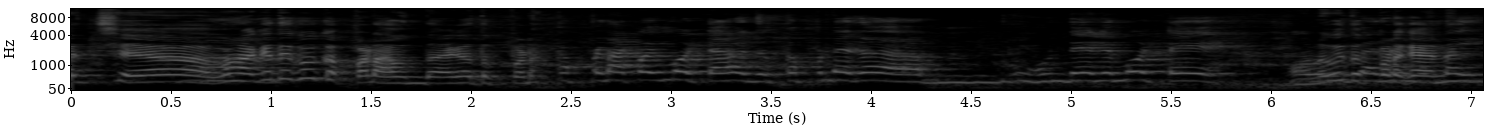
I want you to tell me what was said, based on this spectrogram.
ਅੱਛਾ ਵਾਹ ਕਿਤੇ ਕੋਈ ਕੱਪੜਾ ਹੁੰਦਾ ਹੈਗਾ ਦੁੱਪੜ ਕੱਪੜਾ ਕੋਈ ਮੋਟਾ ਕੱਪੜੇ ਦਾ ਹੁੰਦੇ ਨੇ ਮੋਟੇ। ਉਹਨੂੰ ਵੀ ਦੁੱਪੜ ਕਹਿੰਦੇ?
